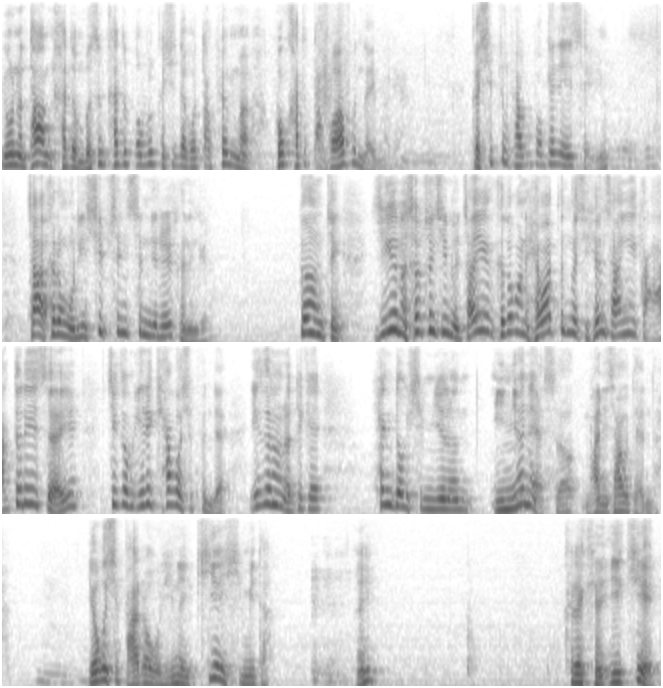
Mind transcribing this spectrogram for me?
이거는 다음 카드 무슨 카드 뽑을 것이라고 딱 펴면 그 카드 딱 뽑아본다 이 말이야. 그 10중 8구 뽑게 돼 있어요. 자, 그럼 우리 십승심리를 거는 거야. 그럼 이제 이거는 섭성심리 자기가 그동안 해왔던 것이 현상이 꽉 들어있어요. 지금 이렇게 하고 싶은데 이거는 어떻게 행동심리는 인연에서 많이 좌우된다. 이것이 바로 우리는 기의 힘이다. 에? 그렇게 이 기,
